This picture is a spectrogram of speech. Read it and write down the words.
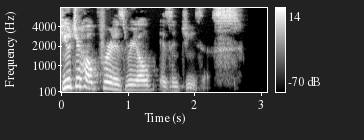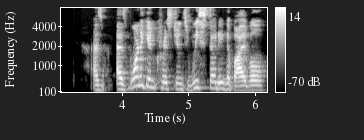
Future hope for Israel is in Jesus. As, as born again Christians, we study the Bible,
